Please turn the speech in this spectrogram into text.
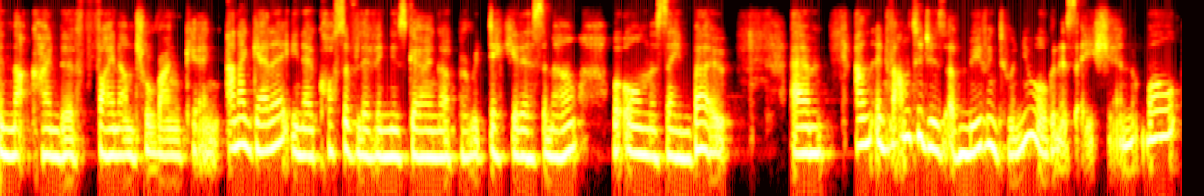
in that kind of financial ranking. And I get it, you know, cost of living is going up a ridiculous amount. We're all in the same boat. Um, and advantages of moving to a new organization, well,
